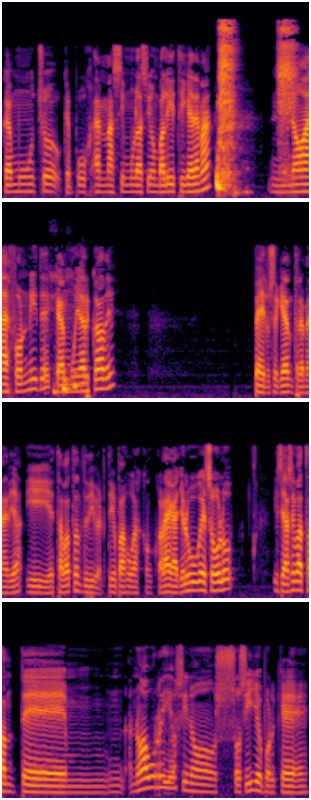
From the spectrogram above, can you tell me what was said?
que es mucho, que PUG es más simulación balística y demás. No es Fortnite, que es muy arcade. Pero se queda entre medias y está bastante divertido para jugar con colegas. Yo lo jugué solo y se hace bastante mm, no aburrido, sino sosillo porque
